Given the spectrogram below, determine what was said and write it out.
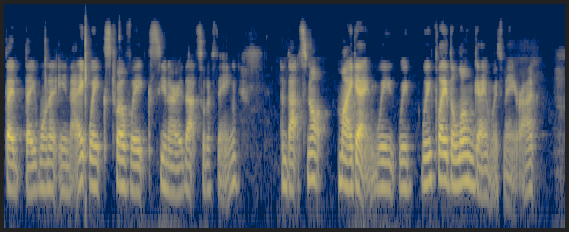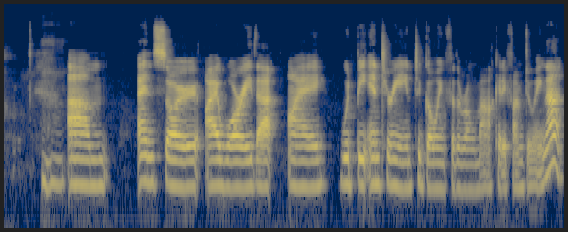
They, they want it in eight weeks, 12 weeks, you know, that sort of thing. And that's not my game. We, we, we play the long game with me, right? Um, and so I worry that I would be entering into going for the wrong market if I'm doing that,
